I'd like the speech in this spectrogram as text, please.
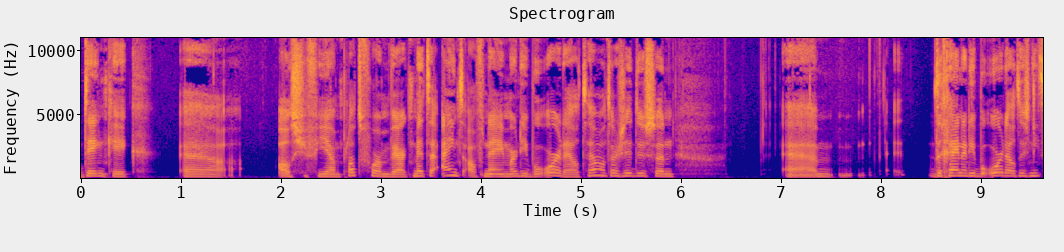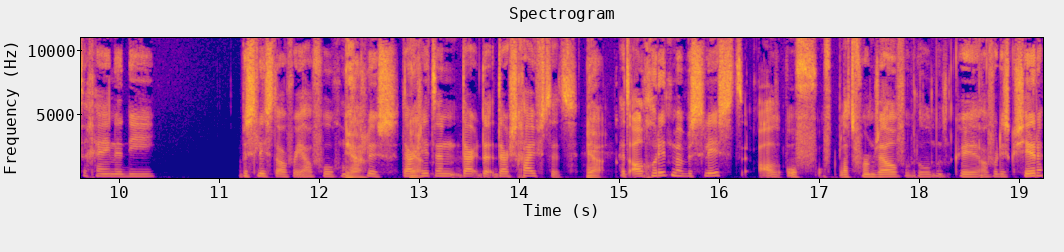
denk ik. Uh, als je via een platform werkt met de eindafnemer die beoordeelt. Hè? Want er zit dus een. Uh, degene die beoordeelt is niet degene die beslist over jouw volgende ja, klus. Daar, zit een, daar, daar schuift het. Ja. Het algoritme beslist, of, of het platform zelf, ik bedoel, daar kun je over discussiëren.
